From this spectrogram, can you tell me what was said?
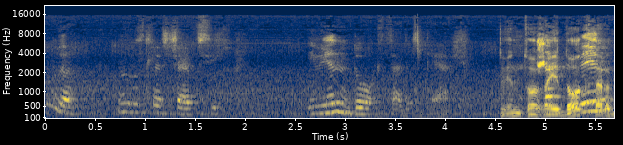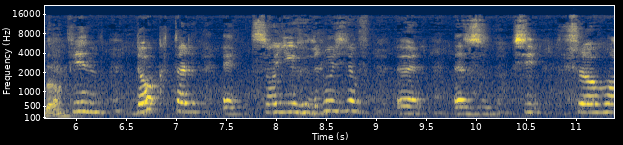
Ну да, він зустрічає всіх. І він доктор теж. Він теж і доктор, він, да? Він доктор е, своїх друзів е, е, з всі, всього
